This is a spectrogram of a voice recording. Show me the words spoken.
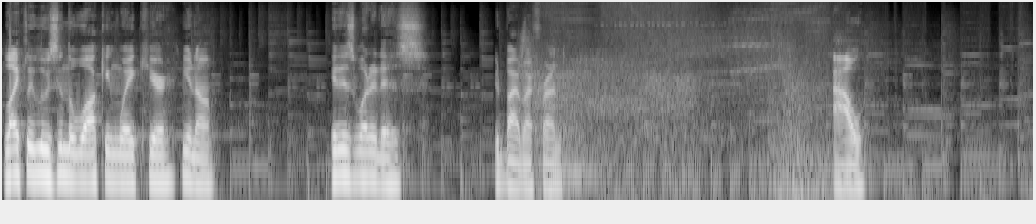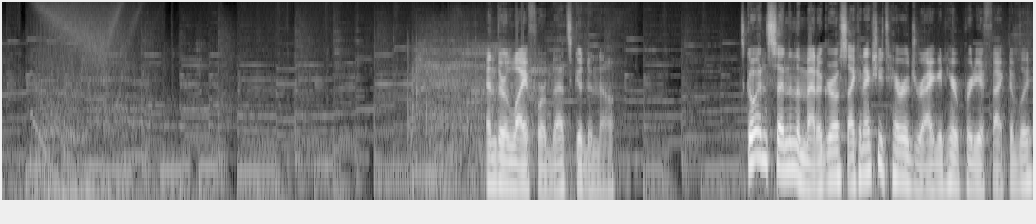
Likely losing the walking wake here, you know. It is what it is. Goodbye, my friend. Ow. And their life orb, that's good to know. Let's go ahead and send in the Metagross. I can actually Tera Dragon here pretty effectively.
